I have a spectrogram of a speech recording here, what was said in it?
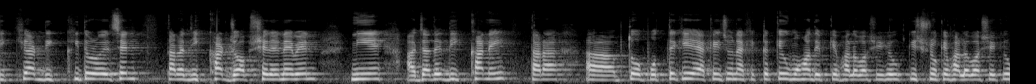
দীক্ষার দীক্ষিত রয়েছেন, তারা দীক্ষার জব সেরে নেবেন নিয়ে। আর যাদের দীক্ষা নেই, তারা তো প্রত্যেকেই এক একজন এক একটা কেউ মহাদেবকে ভালোবাসে, কেউ কৃষ্ণকে ভালোবাসে, কেউ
